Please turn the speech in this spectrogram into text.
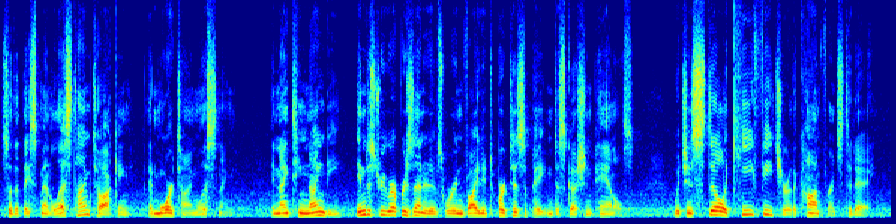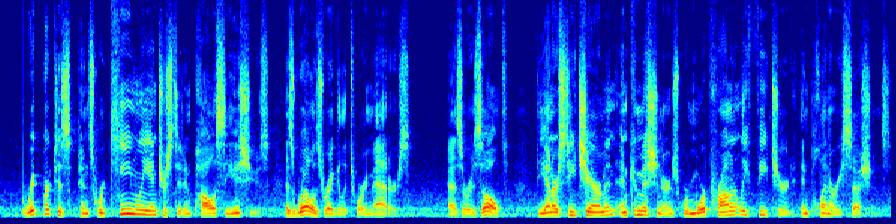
so that they spent less time talking and more time listening. In 1990, industry representatives were invited to participate in discussion panels, which is still a key feature of the conference today. RIC participants were keenly interested in policy issues as well as regulatory matters. As a result, the NRC chairman and commissioners were more prominently featured in plenary sessions.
